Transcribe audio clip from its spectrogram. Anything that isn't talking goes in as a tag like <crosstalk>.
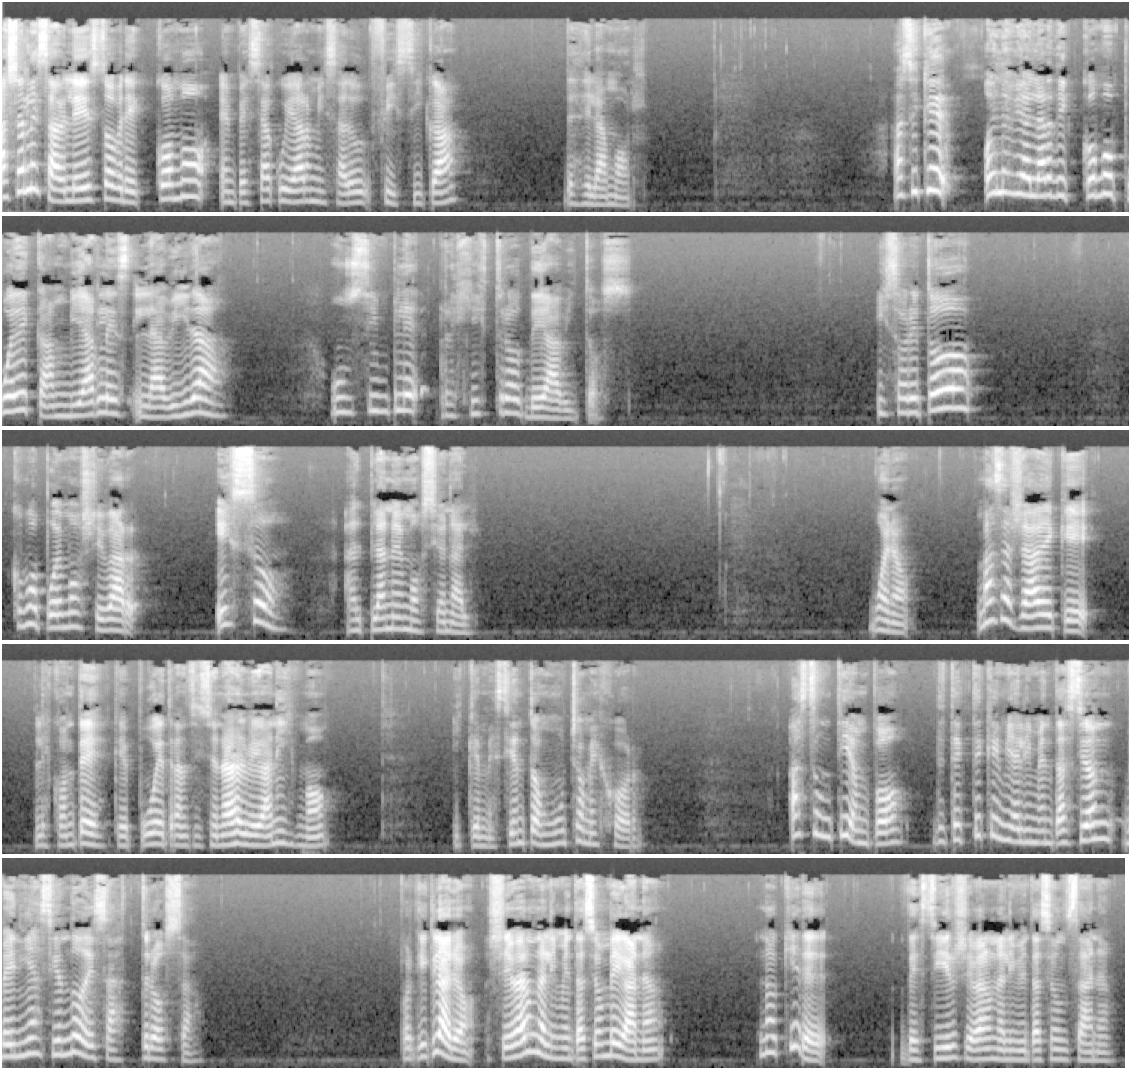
Ayer les hablé sobre cómo empecé a cuidar mi salud física desde el amor. Así que hoy les voy a hablar de cómo puede cambiarles la vida un simple registro de hábitos. Y sobre todo, cómo podemos llevar eso al plano emocional. Bueno, más allá de que les conté que pude transicionar al veganismo y que me siento mucho mejor, hace un tiempo detecté que mi alimentación venía siendo desastrosa. Porque claro, llevar una alimentación vegana no quiere decir llevar una alimentación sana.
